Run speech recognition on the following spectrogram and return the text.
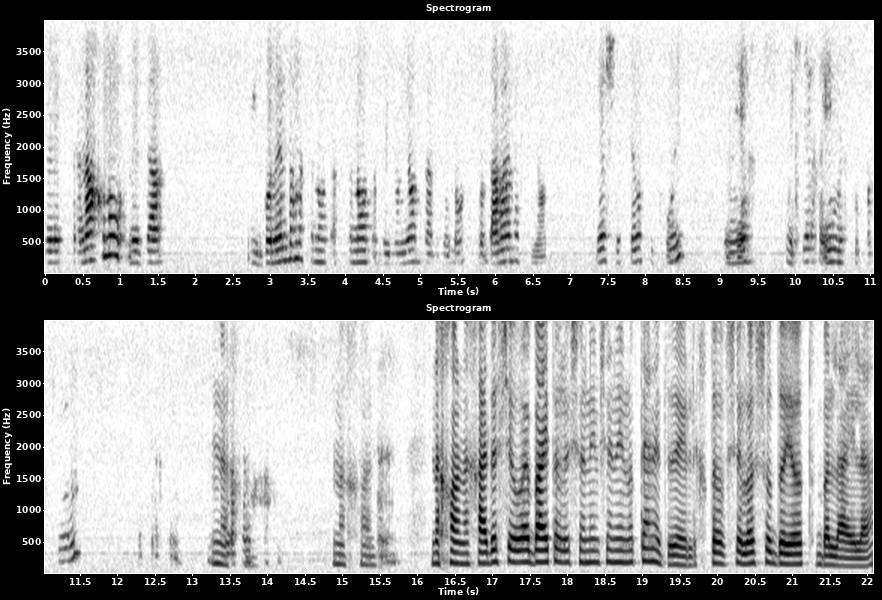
ושאנחנו נדע להתבונן במתנות הקטנות, הבינוניות והגדולות, וגם הענקיות, יש יותר סיכוי שנחיה חיים מסופקים וצריכים. נכון. נכון. נכון, אחד השיעורי בית הראשונים שאני נותנת זה לכתוב שלוש הודיות בלילה,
